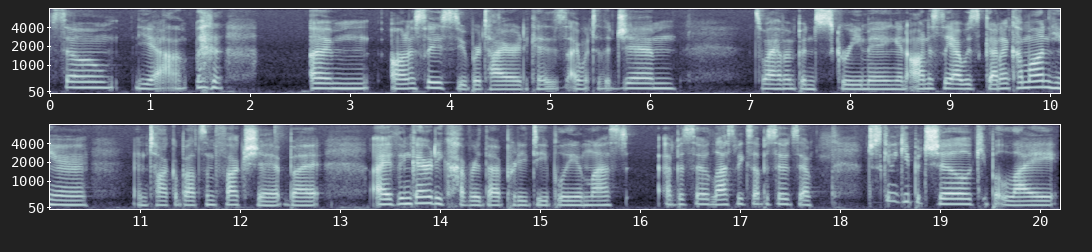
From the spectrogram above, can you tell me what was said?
So, yeah. I'm honestly super tired because I went to the gym. Why I haven't been screaming and honestly I was to come on here and talk about some fuck shit, but I think I already covered that pretty deeply in last episode, last week's episode. So just gonna keep it chill, keep it light,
